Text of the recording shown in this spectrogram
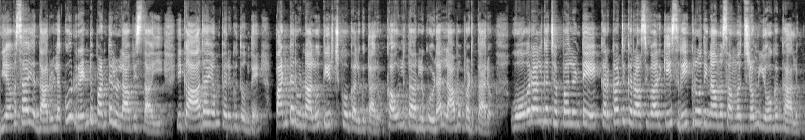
వ్యవసాయదారులకు రెండు పంటలు లాభిస్తాయి. ఇక ఆదాయం పెరుగుతుంది. పంట రుణాలు తీర్చుకోగలుగుతారు. కౌలుదారులు కూడా లాభపడతారు. ఓవరాల్గా చెప్పాలంటే కర్కాటక రాశి వారికి శ్రీక్రోధినామ సంవత్సరం యోగకాలం.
